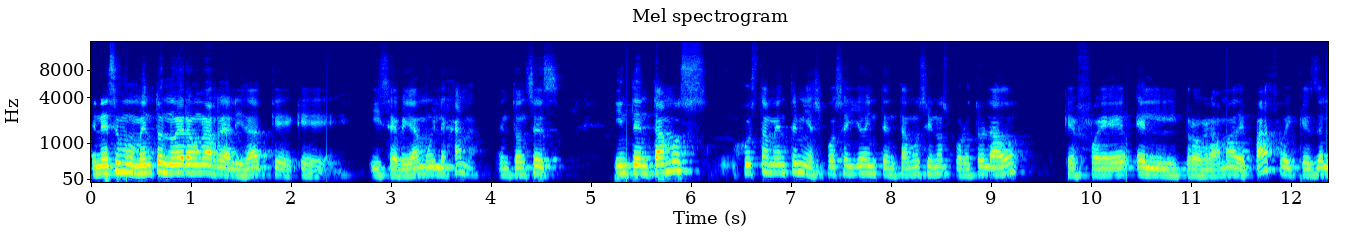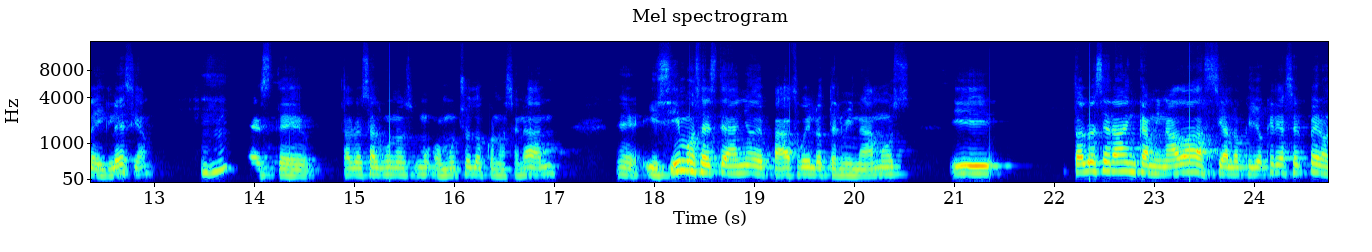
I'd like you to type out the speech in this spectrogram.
en ese momento no era una realidad que, y se veía muy lejana. Entonces, intentamos, justamente mi esposa y yo intentamos irnos por otro lado, que fue el programa de Pathway, que es de la iglesia. este, tal vez algunos o muchos lo conocerán. Eh, hicimos este año de Pathway, lo terminamos y tal vez era encaminado hacia lo que yo quería hacer, pero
